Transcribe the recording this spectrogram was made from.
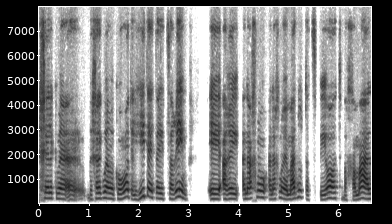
חלק מה, בחלק מהמקומות, הלהיטה את היצרים, הרי אנחנו, אנחנו העמדנו תצפיות בחמ"ל,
